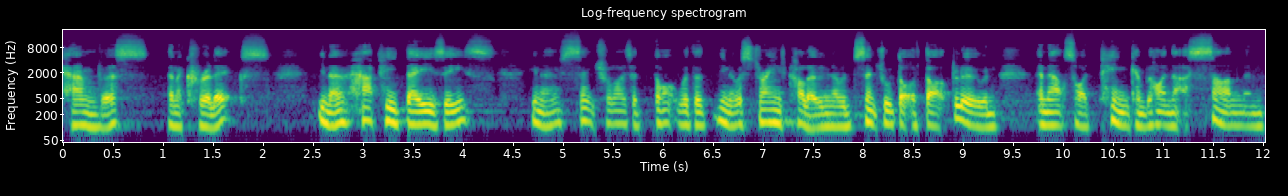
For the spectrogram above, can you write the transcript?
Canvas and acrylics, you know, happy daisies, you know, centralize a dot with a, you know, a strange color, you know, a central dot of dark blue and an outside pink and behind that a sun and,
